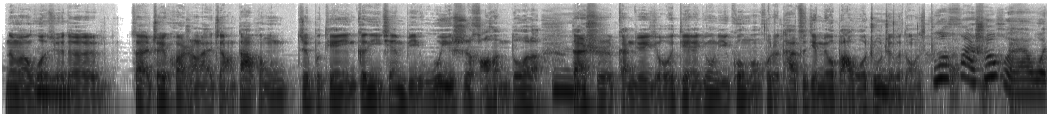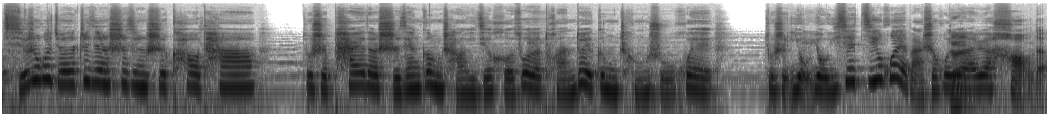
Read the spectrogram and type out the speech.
那么我觉得在这块上来讲，大鹏这部电影跟以前比，无疑是好很多了，但是感觉有一点用力过猛，或者他自己没有把握住这个东西。不过话说回来，我其实会觉得这件事情是靠他，就是拍的时间更长，以及合作的团队更成熟，会就是有有一些机会吧，是会越来越好的。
